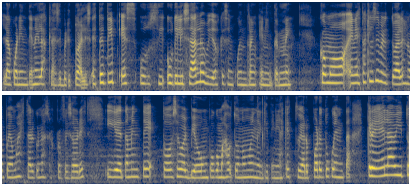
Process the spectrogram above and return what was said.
la cuarentena y las clases virtuales. Este tip es utilizar los videos que se encuentran en internet. Como en estas clases virtuales no podíamos estar con nuestros profesores y directamente todo se volvió un poco más autónomo en el que tenías que estudiar por tu cuenta, creé el hábito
